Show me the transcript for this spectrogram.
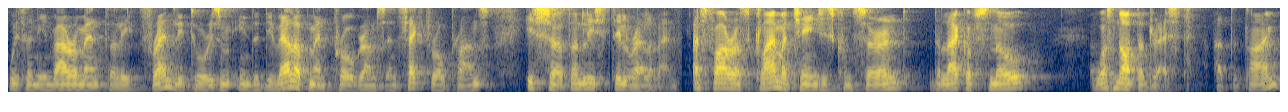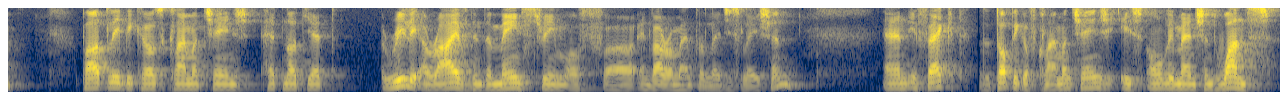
with an environmentally friendly tourism in the development programs and sectoral plans is certainly still relevant. As far as climate change is concerned, the lack of snow was not addressed at the time, partly because climate change had not yet really arrived in the mainstream of uh, environmental legislation. And in fact, the topic of climate change is only mentioned once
